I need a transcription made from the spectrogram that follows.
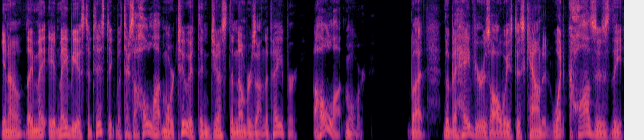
You know, they may it may be a statistic, but there's a whole lot more to it than just the numbers on the paper. A whole lot more but the behavior is always discounted what causes the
